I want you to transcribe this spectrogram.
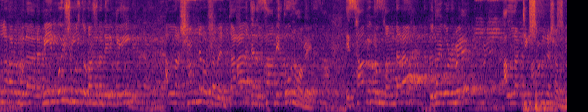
আল্লাহ রব্বুল আলমিন ওই সমস্ত বান্দাদেরকেই আল্লাহর সামনে বসাবেন। কারা? যারা সাবেকুন হবে। এই সাবেকুন বান্দারা কোথায় বসবে? আল্লাহ ঠিক সামনে সামনে।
